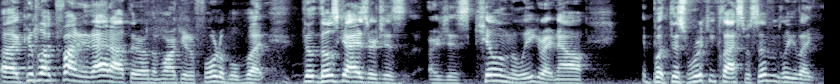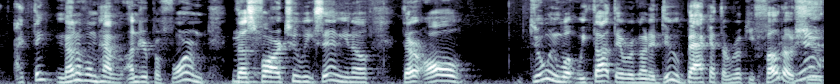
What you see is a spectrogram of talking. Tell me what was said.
uh, good luck finding that out there on the market, affordable. But th- those guys are just are just killing the league right now. But this rookie class specifically, like I think none of them have underperformed thus Mm-hmm. far. Two weeks in, you know, they're all doing what we thought they were going to do back at the rookie photo shoot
